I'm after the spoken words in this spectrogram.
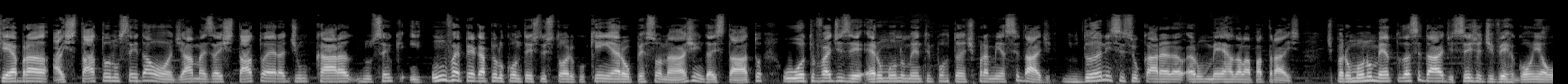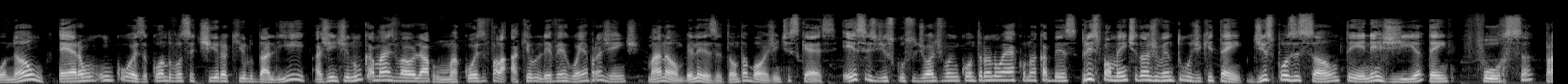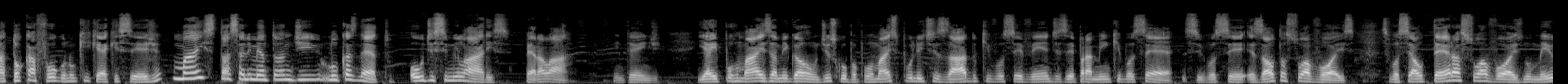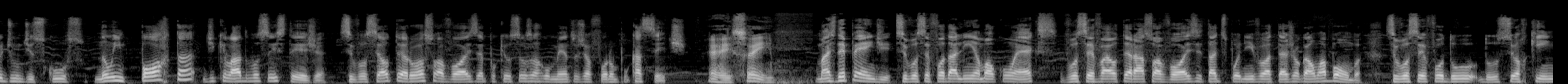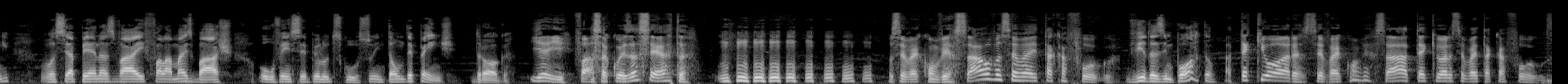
quebra a estátua não sei da onde. Ah, mas a estátua era de um cara não sei o que. E um vai pegar pelo contexto histórico quem era o personagem da estátua, o outro vai dizer era um monumento importante para minha cidade. Dane-se se o cara era, era um merda lá para trás. Tipo, era um monumento da cidade, seja de vergonha ou não, era um, um, coisa. Quando você tira aquilo dali, a gente nunca mais vai olhar para uma coisa e falar, aquilo é vergonha pra gente. Mas não, beleza, então tá bom, a gente esquece. Esses discursos de ódio vão encontrando eco na cabeça, principalmente da juventude, que tem disposição, tem energia, tem força para tocar fogo no que quer que seja, mas tá se alimentando de Lucas Neto ou de similares. Pera lá, entende? E aí, por mais, amigão, desculpa, por mais politizado que você venha dizer para mim que você é, se você exalta a sua voz, se você altera a sua voz no meio de um discurso, não importa de que lado você esteja. Se você alterou a sua voz, é porque os seus argumentos já foram pro cacete. É isso aí. Mas depende. Se você for da linha Malcolm X, você vai alterar sua voz e tá disponível até jogar uma bomba. Se você for do, do Sr. King, você apenas vai falar mais baixo ou vencer pelo discurso. Então depende. Droga. E aí? Faça a coisa certa. você vai conversar ou você vai tacar fogo? Vidas importam? Até que hora você vai conversar? Até que hora você vai tacar fogo?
